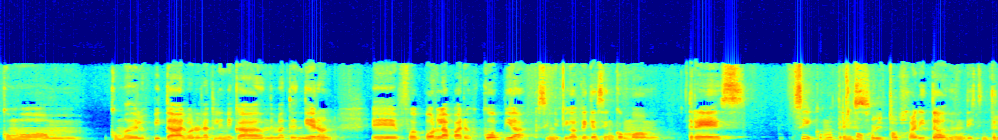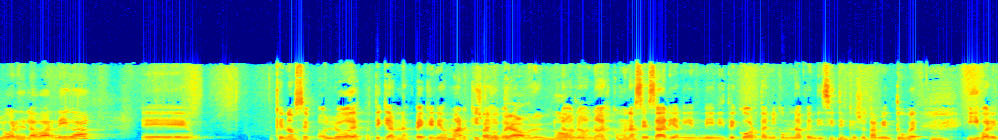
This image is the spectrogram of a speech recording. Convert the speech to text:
como como del hospital, bueno, la clínica donde me atendieron, eh, fue por la paroscopia, que significa que te hacen como tres, sí, como tres agujeritos. agujeritos en distintos lugares de la barriga Eh, que no se, luego después te quedan unas pequeñas marquitas. no te abren, ¿no? No, no, no es como una cesárea, ni, ni, te cortan, ni como una apendicitis que yo también tuve. Mm. Y bueno,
